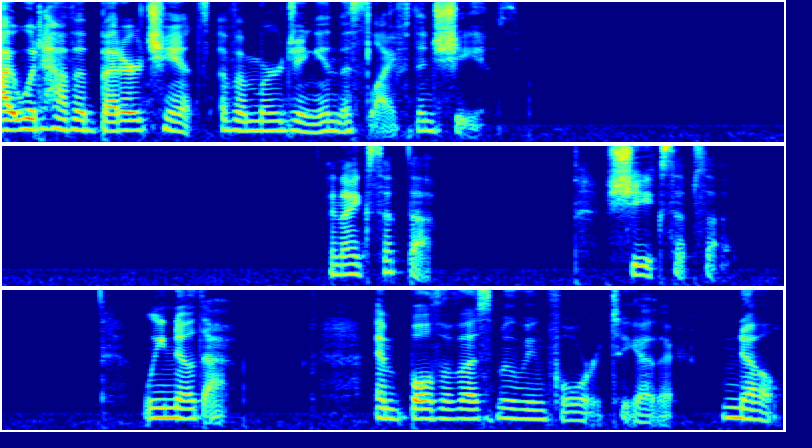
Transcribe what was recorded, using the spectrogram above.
I would have a better chance of emerging in this life than she is. And I accept that. She accepts that. We know that. And both of us moving forward together know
